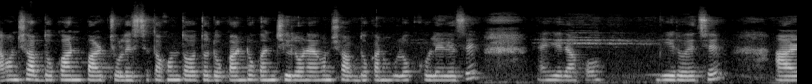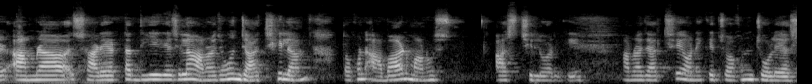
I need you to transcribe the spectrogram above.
এখন সব দোকান পাট চলে এসছে, তখন তো অত দোকান টোকান ছিল না, এখন সব দোকানগুলো খুলে গেছে। এই যে দেখো, ভিড় হয়েছে। আর আমরা সাড়ে আটটা দিয়ে গেছিলাম, আমরা যখন যাচ্ছিলাম, তখন আবার মানুষ আসছিল আর কি। আমরা যাচ্ছি, অনেকে যখন চলে আস,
